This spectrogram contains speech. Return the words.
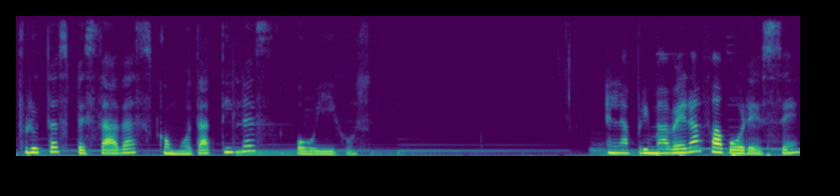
frutas pesadas como dátiles o higos. En la primavera favorece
